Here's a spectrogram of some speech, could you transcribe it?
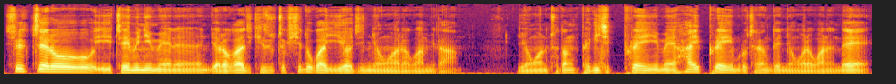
실제로 이 제미니맨은 여러 가지 기술적 시도가 이어진 영화라고 합니다. 이 영화는 초당 120프레임의 하이 프레임으로 촬영된 영화라고 하는데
